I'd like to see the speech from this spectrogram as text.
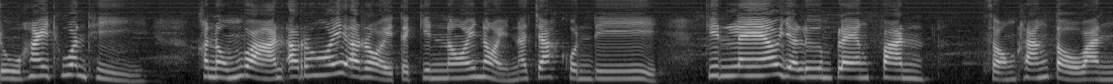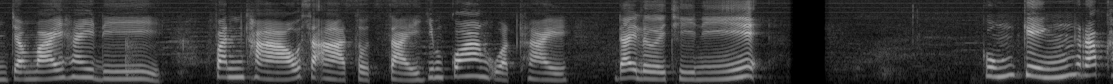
ดูให้ท่วนทีขนมหวานอร่อยอร่อย แต่กินน้อยหน่อยนะจ๊ะคนดี กินแล้วอย่าลืมแปลงฟันสองครั้งต่อวันจำไว้ให้ดี ฟันขาวสะอาดสดใส ยิ้มกว้างอวดใคร ได้เลยทีนี้ กุ้งกิ๋งรับค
